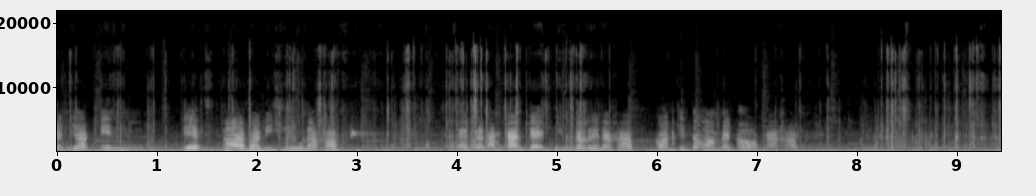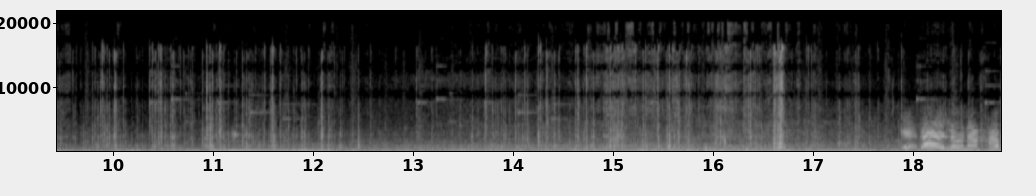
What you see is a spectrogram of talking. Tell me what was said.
แชนยักษ์กลิ่นเอ็กซ์ตร้าบาร์บีคิวนะครับเราจะทำการแกะกินกันเลยนะครับ ก่อนกินต้องเอาเม็ดออกนะครับแกะได้แล้วนะครับ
